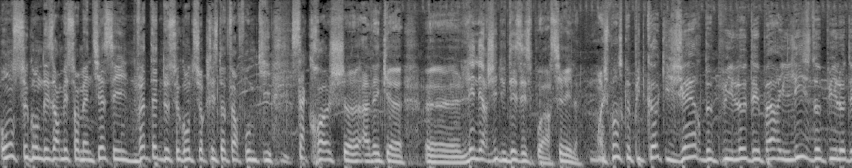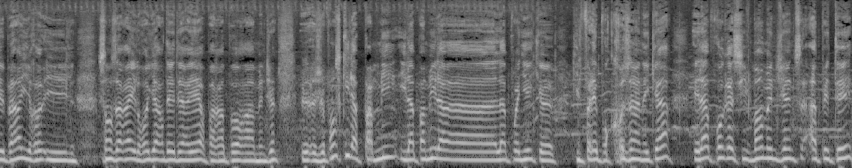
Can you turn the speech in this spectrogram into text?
11 secondes désormais sur Mentiès et une vingtaine de secondes sur Christopher Froome qui s'accroche avec euh, l'énergie du désespoir. Cyril. Moi, je pense que Pitcock, il gère depuis le départ, il lise depuis le départ, il, re- il- sans arrêt, il regardait derrière par rapport à Mengen. Je pense qu'il a pas mis, il a pas mis la, la poignée que- qu'il fallait pour creuser un écart. Et là, progressivement, Mengens a pété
